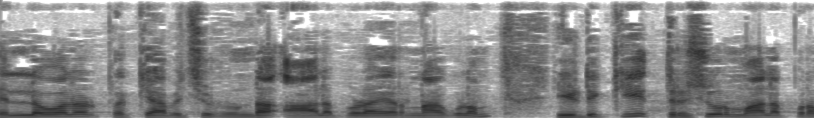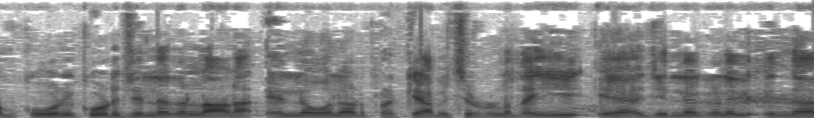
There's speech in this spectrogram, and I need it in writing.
യെല്ലോ അലർട്ട് പ്രഖ്യാപിച്ചിട്ടുണ്ട്. ആലപ്പുഴ എറണാകുളം ഇടുക്കി തൃശൂർ മലപ്പുറം കോഴിക്കോട് ജില്ലകളിലാണ് യെല്ലോ അലർട്ട് പ്രഖ്യാപിച്ചിട്ടുള്ളത്. ഈ ജില്ലകളിൽ ഇന്ന്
